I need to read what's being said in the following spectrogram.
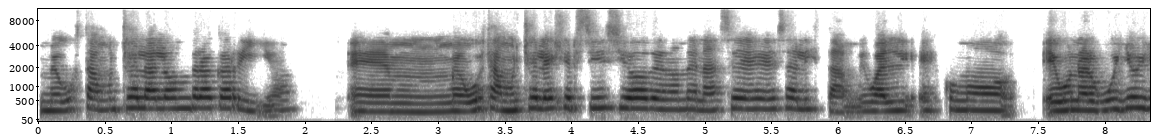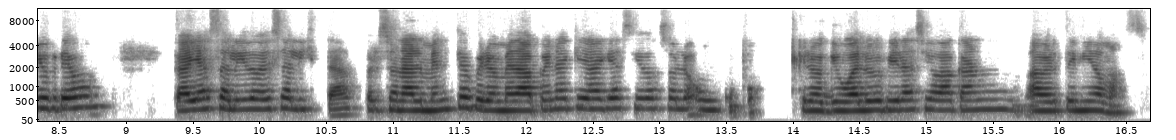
Me gusta mucho la Alondra Carrillo. Em, me gusta mucho el ejercicio de donde nace esa lista. Igual es como, es un orgullo, yo creo, que haya salido de esa lista personalmente, pero me da pena que haya sido solo un cupo. Creo que igual hubiera sido bacán haber tenido más.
